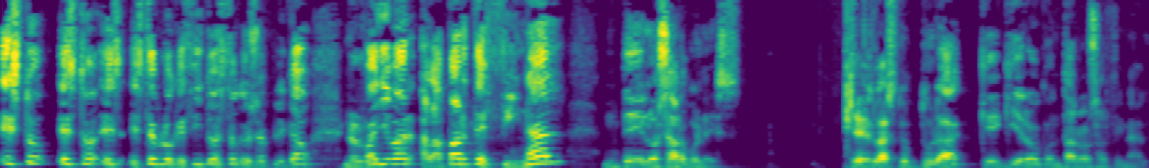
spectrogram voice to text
esto, esto, este bloquecito, esto que os he explicado, nos va a llevar a la parte final de los árboles que es la estructura que quiero contaros al final.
